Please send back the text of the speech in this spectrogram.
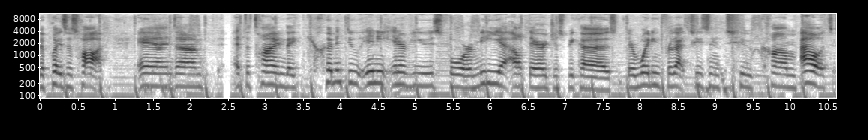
that plays as Hawk. And um, at the time they couldn't do any interviews for media out there just because they're waiting for that season to come out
